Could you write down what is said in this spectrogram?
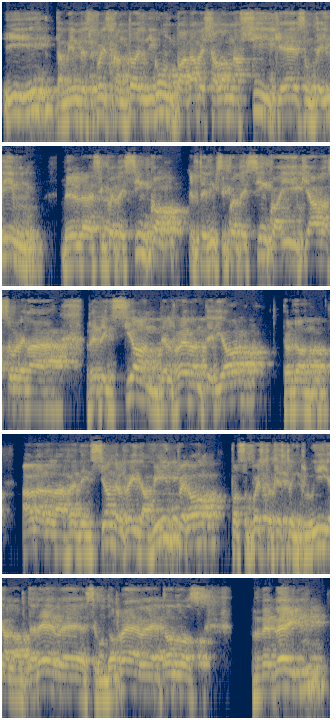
Y también después cantó el Nigún Parabe Shalom Nafshi, que es un Teilim del 55, el Teilim 55 ahí que habla sobre la redención del rey anterior, perdón, habla de la redención del rey David, pero por supuesto que esto incluía el Alterebe, el segundo Rebe, todos los Rebeim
